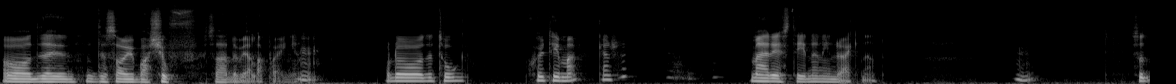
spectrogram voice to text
Och det, det sa ju bara tjoff så hade vi alla poängen. Mm. Och då det tog sju timmar kanske. Med restiden inräknad. Mm. Så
